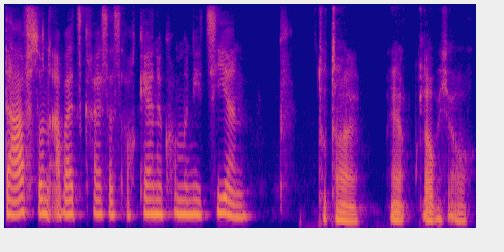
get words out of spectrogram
darf so ein Arbeitskreis das auch gerne kommunizieren. Total, ja, glaube ich auch.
